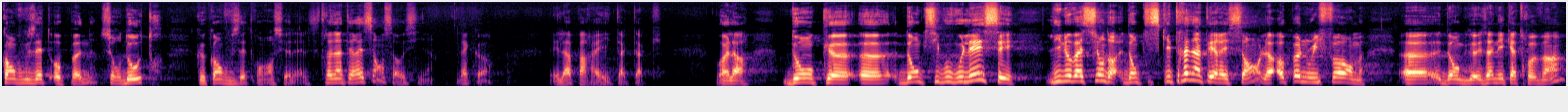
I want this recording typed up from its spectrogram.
quand vous êtes open sur d'autres que quand vous êtes conventionnel. C'est très intéressant ça aussi, hein. d'accord Et là, pareil, tac, tac. Voilà. Donc, euh, euh, donc si vous voulez, c'est l'innovation. Donc, ce qui est très intéressant, la Open Reform euh, donc des années 80,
